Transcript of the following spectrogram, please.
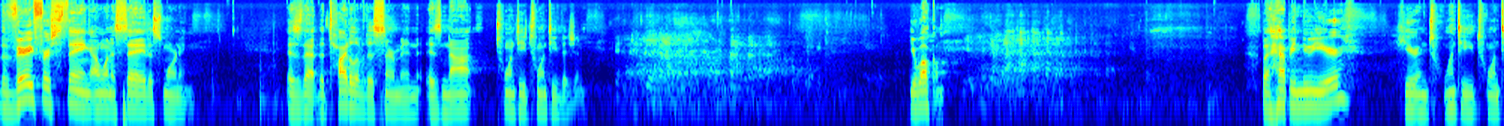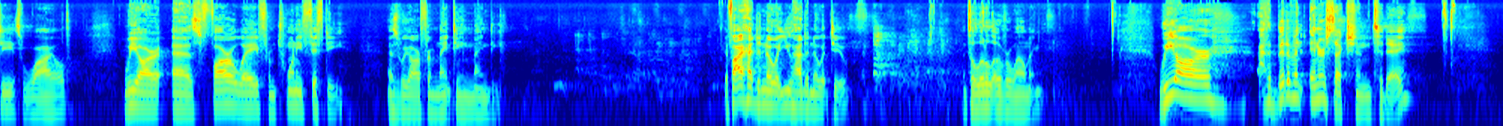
The very first thing I want to say this morning is that the title of this sermon is not 2020 Vision. You're welcome. But Happy New Year here in 2020. It's wild. We are as far away from 2050 as we are from 1990. If I had to know it, you had to know it too. It's a little overwhelming. We are at a bit of an intersection today.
